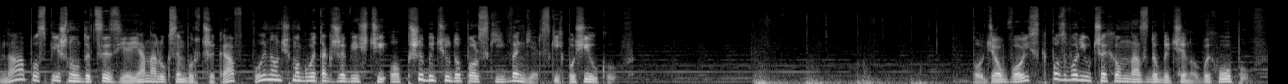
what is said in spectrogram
Na pospieszną decyzję Jana Luksemburczyka wpłynąć mogły także wieści o przybyciu do Polski węgierskich posiłków. Podział wojsk pozwolił Czechom na zdobycie nowych łupów.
